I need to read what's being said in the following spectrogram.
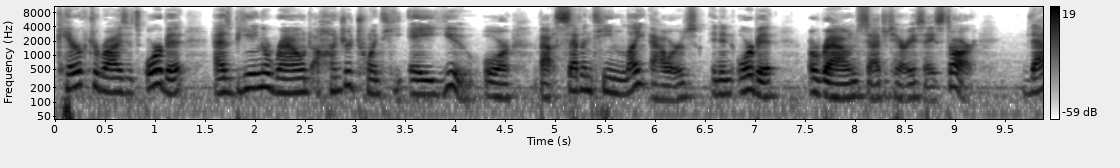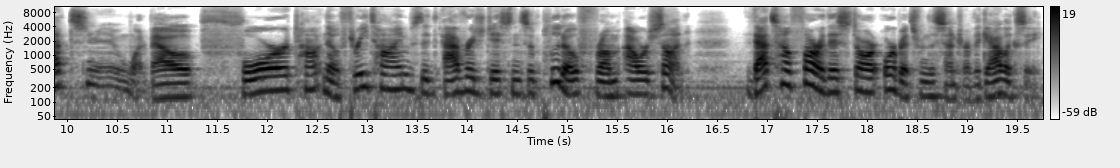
characterize its orbit as being around 120 AU, or about 17 light hours, in an orbit around Sagittarius A star. That's eh, what about four times? No, three times the average distance of Pluto from our sun. That's how far this star orbits from the center of the galaxy.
